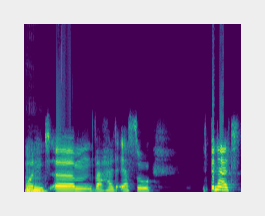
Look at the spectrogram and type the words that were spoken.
Mhm. Und ähm, war halt erst so, ich bin halt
